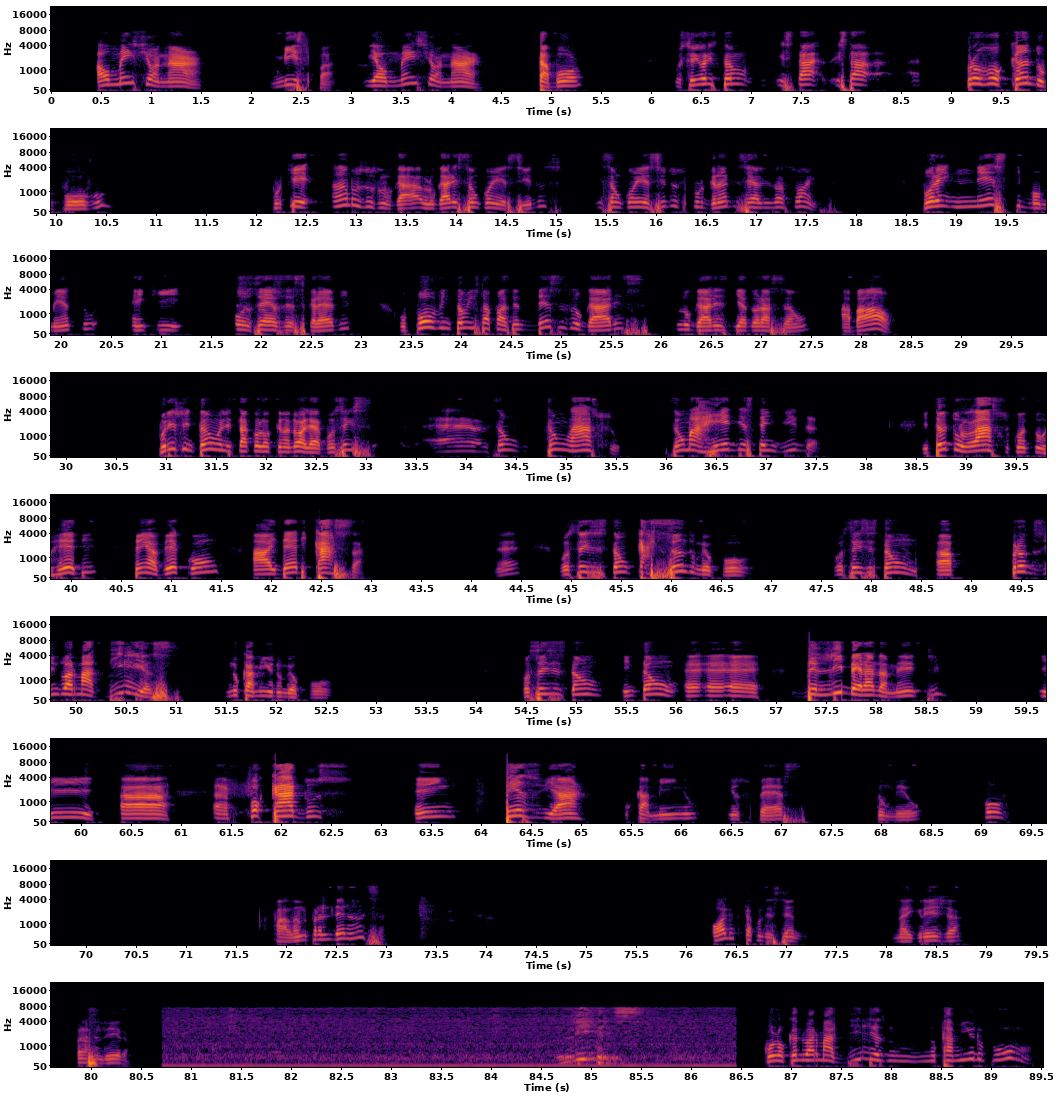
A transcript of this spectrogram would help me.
ao mencionar Mispa e ao mencionar Tabor, o Senhor estão, está, está provocando o povo, porque ambos os lugar, lugares são conhecidos e são conhecidos por grandes realizações. Porém, neste momento em que Osés escreve, o povo então está fazendo desses lugares lugares de adoração a Baal. Por isso, então, ele está colocando: olha, vocês é, são, são um laço, são uma rede estendida. E tanto laço quanto rede tem a ver com a ideia de caça. Né? Vocês estão caçando o meu povo. Vocês estão ah, produzindo armadilhas no caminho do meu povo. Vocês estão, então, é, é, é, deliberadamente e ah, ah, focados em desviar o caminho e os pés do meu povo. Falando para a liderança. Olha o que está acontecendo na igreja brasileira. Líderes. Colocando armadilhas no caminho do povo,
